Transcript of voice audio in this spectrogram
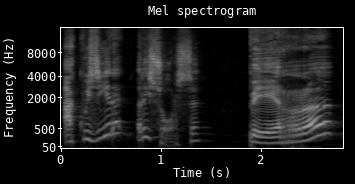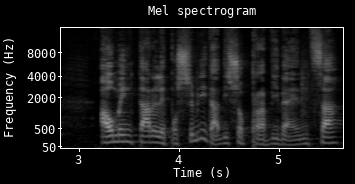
acquisire risorse per aumentare le possibilità di sopravvivenza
